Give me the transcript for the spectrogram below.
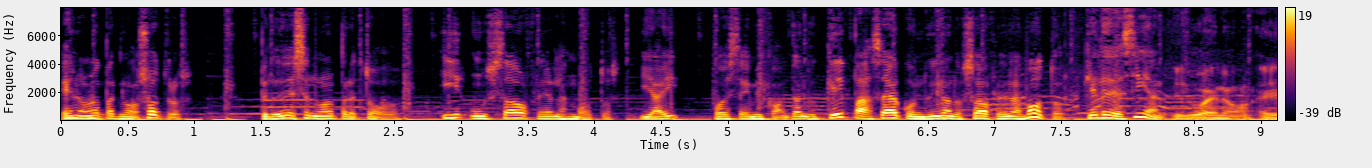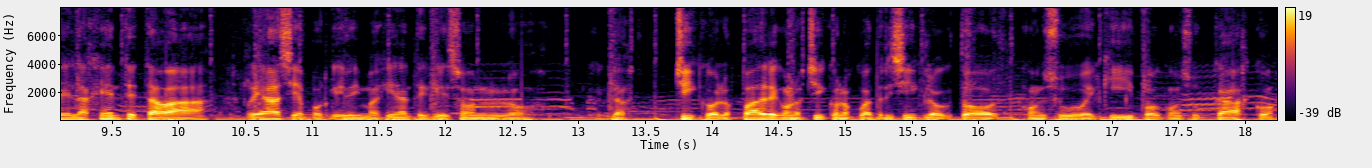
es normal para nosotros, pero debe ser normal para todos. Ir un sábado a frenar las motos. Y ahí puedes seguirme contando qué pasaba cuando iban los sábados a frenar las motos. ¿Qué les decían? Y bueno, eh, la gente estaba reacia porque imagínate que son los, los chicos, los padres con los chicos, los cuatriciclos, todos con su equipo, con sus cascos.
